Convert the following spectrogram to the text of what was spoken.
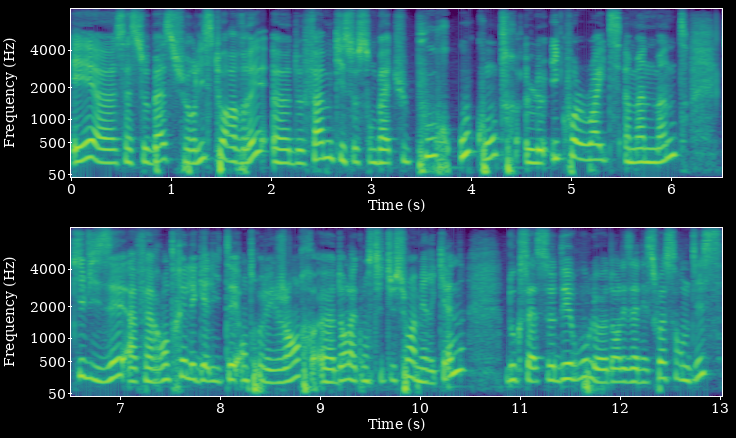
et euh, ça se base sur l'histoire vraie euh, de femmes qui se sont battues pour ou contre le Equal Rights Amendment, qui visait à faire rentrer l'égalité entre les genres dans la Constitution américaine. Donc ça se déroule dans les années 70,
